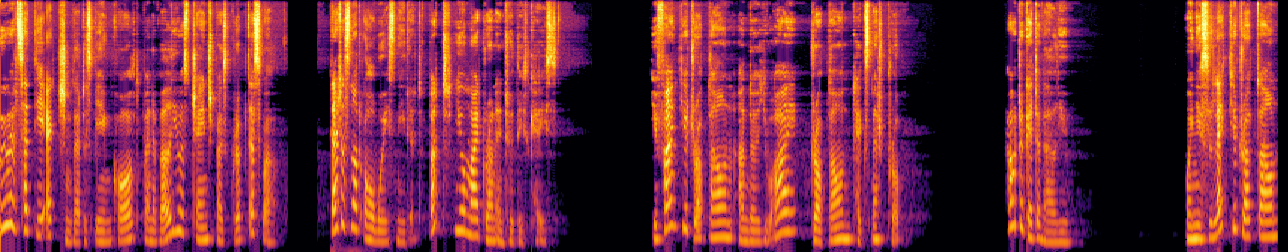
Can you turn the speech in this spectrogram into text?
we will set the action that is being called when a value is changed by script as well. That is not always needed, but you might run into this case. You find your dropdown under UI, dropdown TextMesh Pro. How to get a value. When you select your dropdown,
